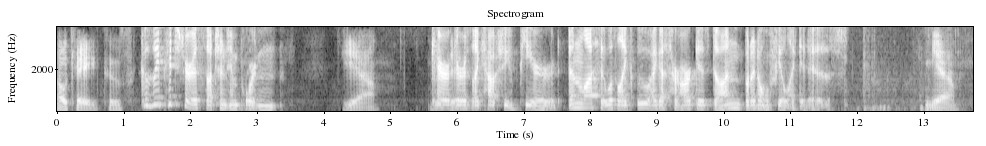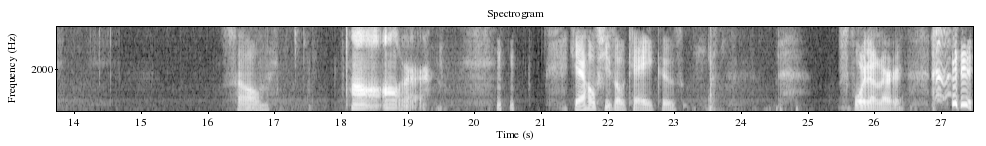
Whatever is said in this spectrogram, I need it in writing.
okay, because because they pitched her as such an important yeah, they character, did. is like how she appeared. Unless it was like, ooh, I guess her arc is done, but I don't feel like it is. yeah. So Aw, Oliver. yeah, I hope she's okay. Because spoiler alert.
